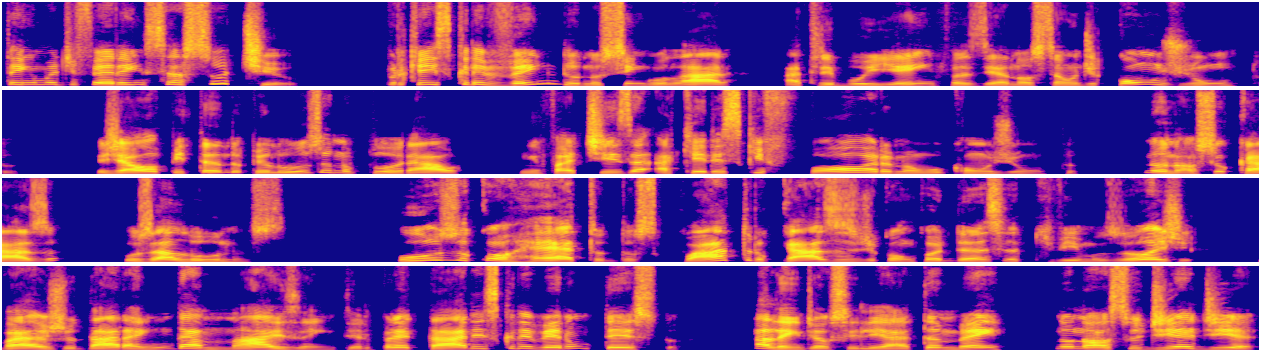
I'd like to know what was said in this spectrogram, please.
tem uma diferença sutil, porque escrevendo no singular atribui ênfase à noção de conjunto, já optando pelo uso no plural enfatiza aqueles que formam o conjunto, no nosso caso, os alunos. O uso correto dos quatro casos de concordância que vimos hoje vai ajudar ainda mais a interpretar e escrever um texto, além de auxiliar também no nosso dia a dia,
